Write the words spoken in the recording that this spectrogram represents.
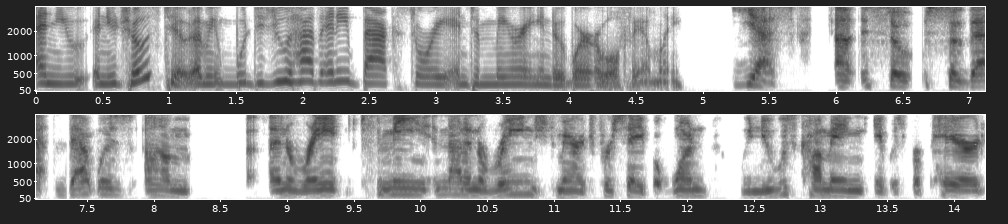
and you and you chose to. I mean did you have any backstory into marrying into a werewolf family? Yes. Uh, so so that that was um an arranged to me not an arranged marriage per se, but one we knew was coming. It was prepared.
